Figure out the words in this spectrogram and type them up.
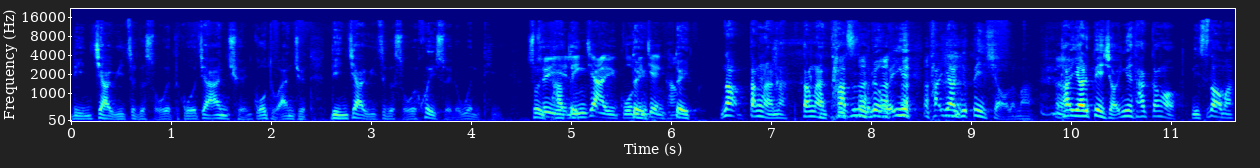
凌驾于这个所谓的国家安全、国土安全，凌驾于这个所谓汇水的问题，所以它凌驾于国民健康。对。那当然了，当然他是这么认为，因为他压力就变小了嘛。他压力变小，因为他刚好你知道吗？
